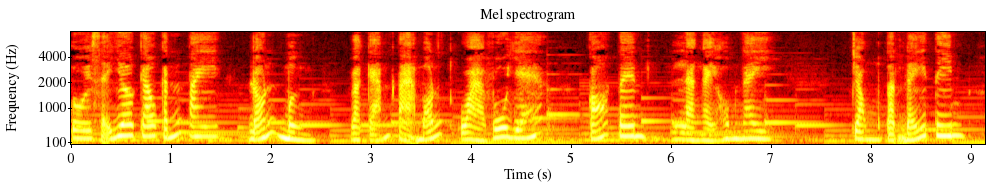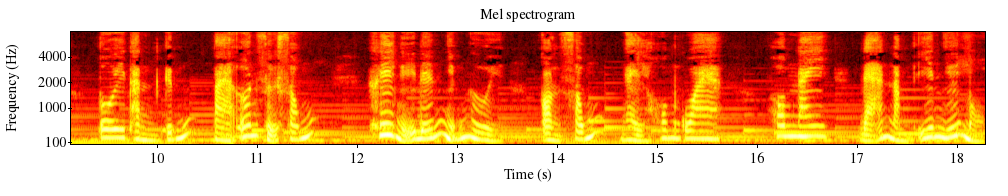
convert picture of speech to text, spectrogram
tôi sẽ giơ cao cánh tay đón mừng và cảm tạ món quà vô giá có tên là ngày hôm nay. Trong tận đáy tim, tôi thành kính tạ ơn sự sống khi nghĩ đến những người còn sống ngày hôm qua, hôm nay đã nằm yên dưới mộ.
